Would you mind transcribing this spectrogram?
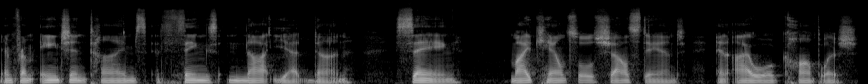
and from ancient times things not yet done, saying, My counsel shall stand, and I will accomplish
